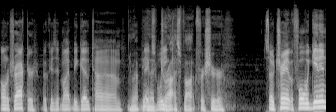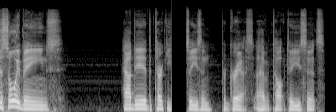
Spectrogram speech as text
on a tractor because it might be go time. You might be Next in a week. dry spot for sure. So Trent, before we get into soybeans, how did the turkey season progress? I haven't talked to you since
